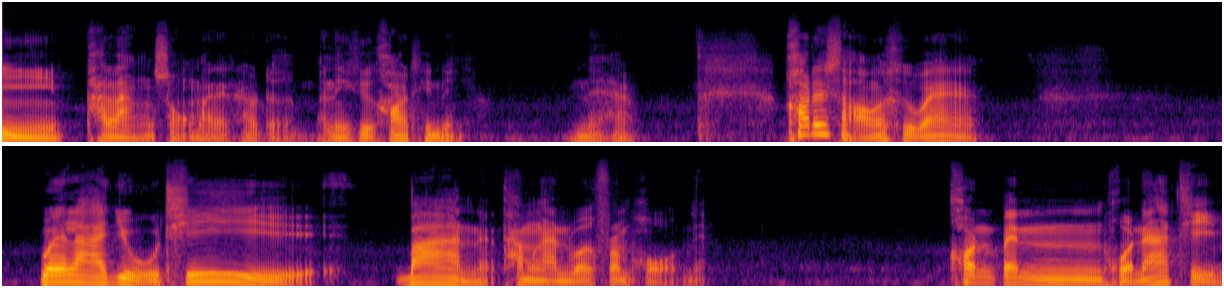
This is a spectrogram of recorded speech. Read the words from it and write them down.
มีพลังส่งมาได้เท่าเดิม อันนี้คือข้อที่หนึ่งนะครับข้อที่สองก็คือว่า เวลาอยู่ที่บ้านเนี่ยทำงาน work from home เนี่ยคนเป็นหัวหน้าทีม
